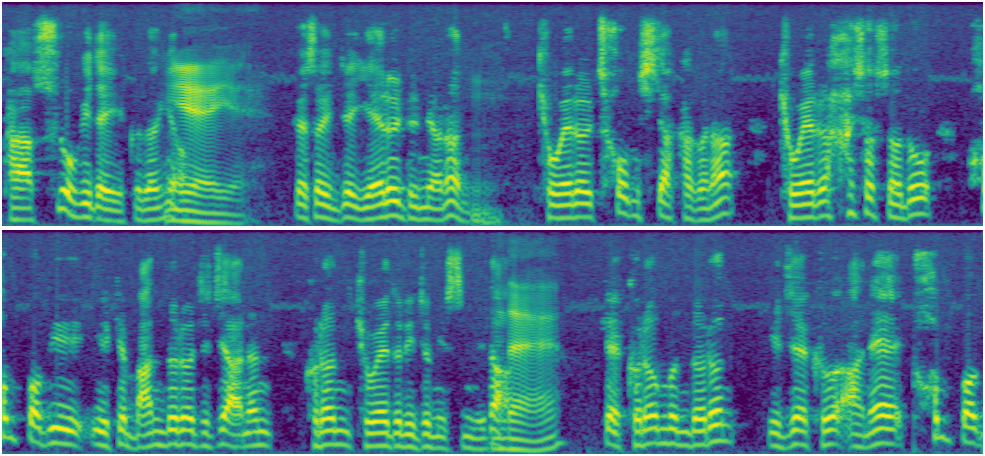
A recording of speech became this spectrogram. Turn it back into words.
다 수록이 되어 있거든요. 예, 예. 그래서 이제 예를 들면은 음. 교회를 처음 시작하거나 교회를 하셨어도 헌법이 이렇게 만들어지지 않은 그런 교회들이 좀 있습니다. 네. 그러니까 그런 분들은 이제 그 안에 헌법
